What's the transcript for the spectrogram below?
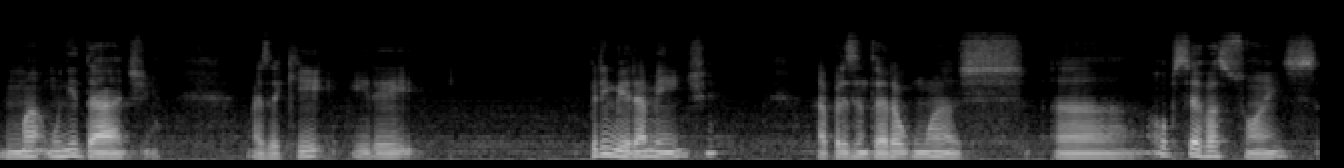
uma unidade. Mas aqui irei, primeiramente, apresentar algumas uh, observações,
